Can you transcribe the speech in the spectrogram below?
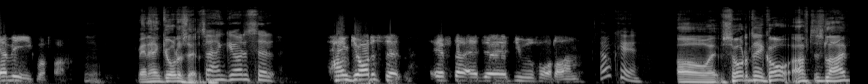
Jeg ved ikke, hvorfor. Men han gjorde det selv. Så han gjorde det selv. Han gjorde det selv, efter at øh, de udfordrede ham. Okay. Og øh, så du det i går, aftes live?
